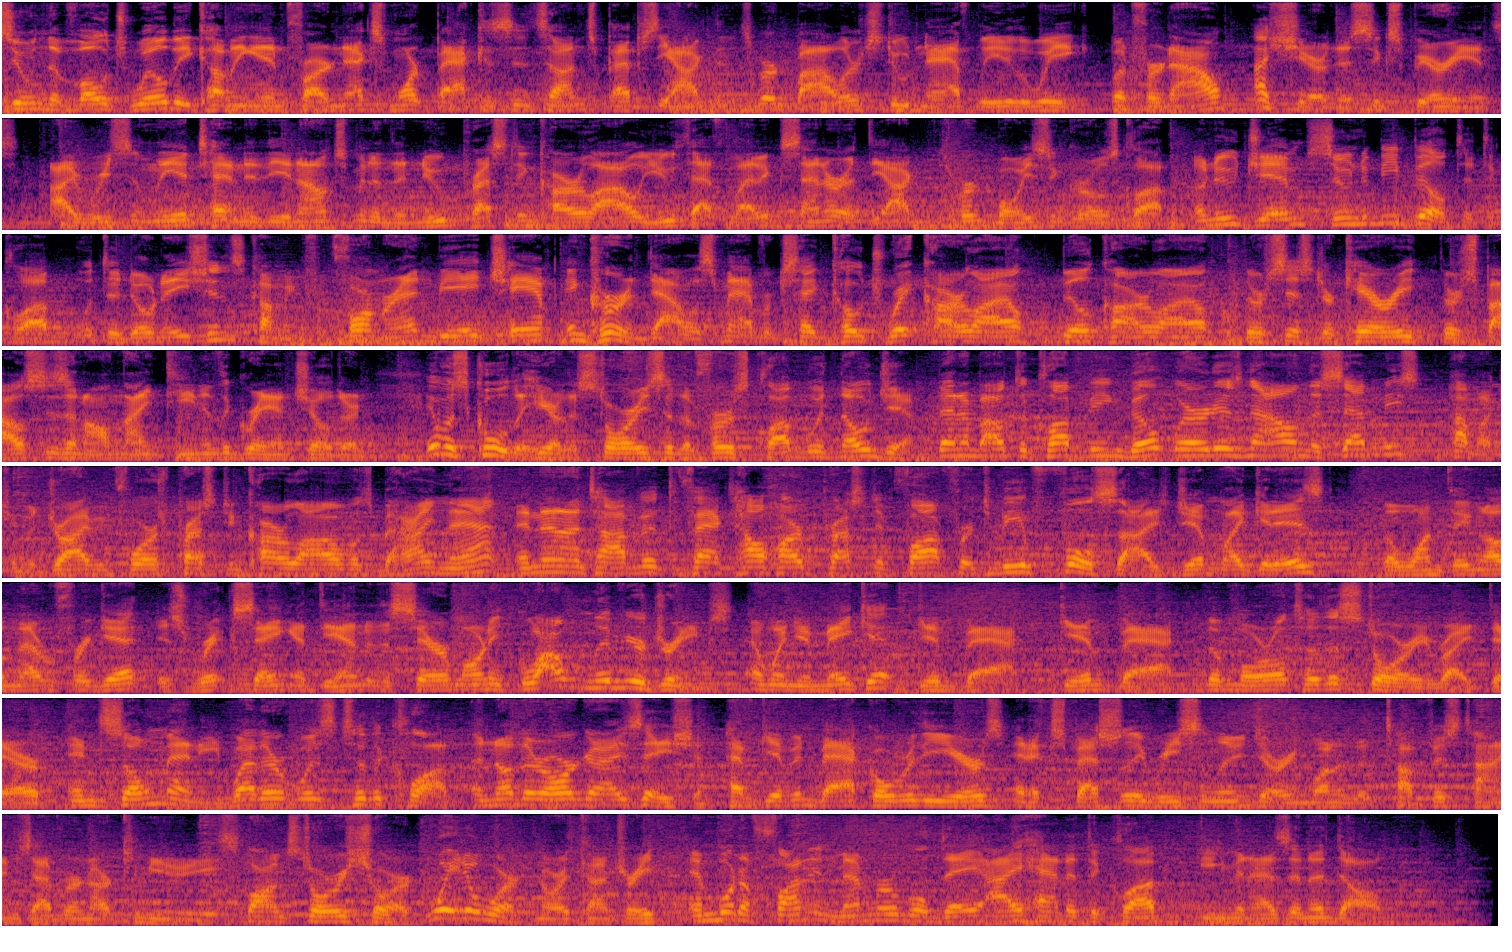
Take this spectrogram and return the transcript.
soon the votes will be coming in for our next Mort Backus & Sons Pepsi Ogdensburg Baller Student Athlete of the Week. But for now, I share this experience. I recently attended the announcement of the new Preston Carlisle Youth Athletic Center at the Ogdensburg Boys and Girls Club. A new gym soon to be built at the club with the donations coming from former NBA champ and current Dallas Mavericks head coach Rick Carlisle, Bill Carlisle, their sister Carrie, their spouses, and all 19 of the grandchildren. It was cool to hear the stories of the first club with no gym. Then about the club being built where it is now in the 70s, how much of a driving force Preston Carlisle was behind that, and then on top of it, the fact how hard Preston fought for it to be a full size gym like it is. The one thing I'll never forget is Rick saying at the end of the ceremony, go out and live your dreams. And when you make it, give back, give back. The moral to the story right there. And so many, whether it was to the club, another organization, have given back over the years, and especially recently during one of the toughest times ever in our communities. Long story short, way to work, North Country. And what a fun and memorable day I had at the club, even as an adult.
